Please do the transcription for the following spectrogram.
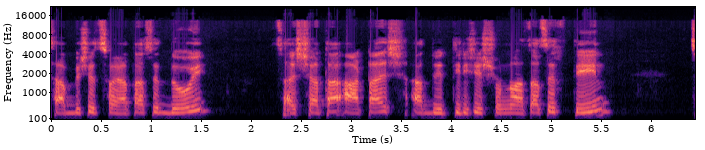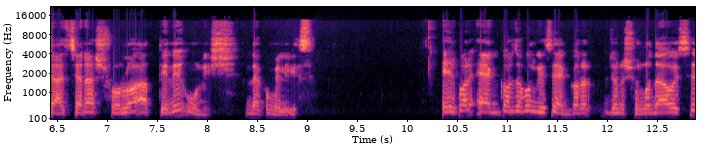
ছাব্বিশের ছয় হাতে আছে দুই। চার সাতা আঠাশ আর দুই তিরিশের শূন্য হাতে আছে তিন। চার চারা ষোলো আর তিনে উনিশ। দেখো মিলে গেছে। এরপর এক ঘর যখন গেছে, এক ঘরের জন্য শূন্য দেওয়া হয়েছে।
